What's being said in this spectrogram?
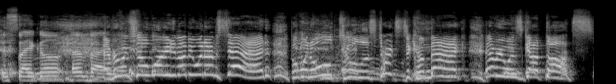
The cycle of violence. Everyone's so worried about me when I'm sad, but when old Tula starts to come back, everyone's got thoughts.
